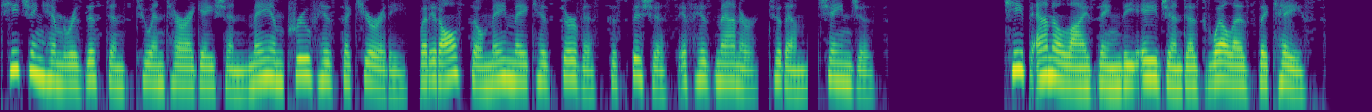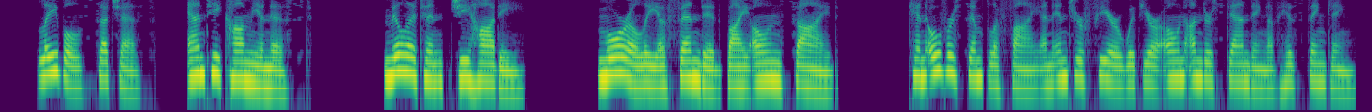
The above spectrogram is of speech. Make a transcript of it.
Teaching him resistance to interrogation may improve his security, but it also may make his service suspicious if his manner, to them, changes. Keep analyzing the agent as well as the case. Labels such as anti-communist, militant jihadi, morally offended by own side, can oversimplify and interfere with your own understanding of his thinking.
